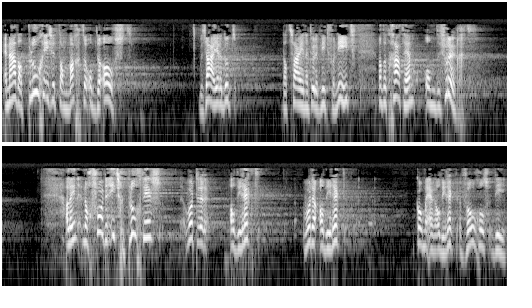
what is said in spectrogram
En na dat ploegen is het dan wachten op de oogst. De zaaier doet dat zaaien natuurlijk niet voor niets want het gaat hem om de vrucht. Alleen nog voor er iets geploegd is, wordt er al direct, worden al direct, komen er al direct vogels die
